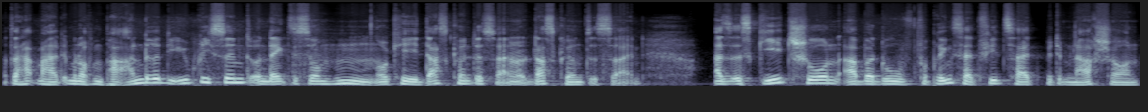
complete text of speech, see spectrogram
und dann hat man halt immer noch ein paar andere, die übrig sind und denkt sich so, hm, okay, das könnte es sein oder das könnte es sein. Also es geht schon, aber du verbringst halt viel Zeit mit dem Nachschauen.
